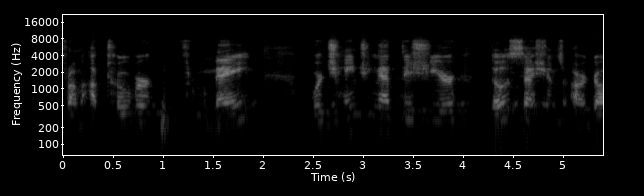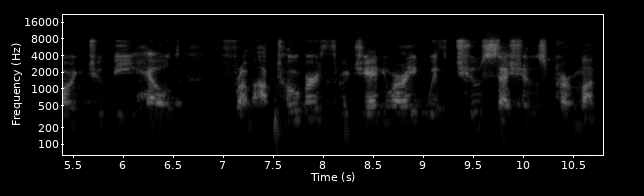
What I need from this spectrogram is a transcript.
from October through May. We're changing that this year. Those sessions are going to be held from October through January with two sessions per month.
